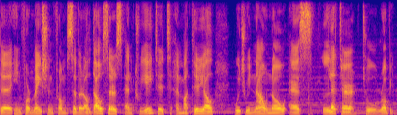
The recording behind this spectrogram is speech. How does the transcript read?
the information from several dowsers and created a material which we now know as Letter to Robin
